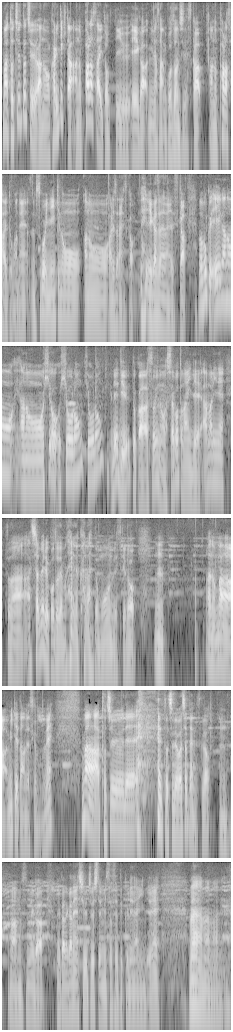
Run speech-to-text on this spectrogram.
まあ、途中途中、あの、借りてきた、あの、パラサイトっていう映画、皆さんご存知ですか？あの、パラサイトがね、すごい人気の、あの、あれじゃないですか、映画じゃないですか。まあ、僕、映画の、あの、評論？評論？レビュー？とか、そういうのをしたことないんで、あまりね、その、喋ることでもないのかなと思うんですけど、うん。あの、まあ、見てたんですけどもね。まあ、途中で 途中で終わっちゃったんですけど、うん。まあ、娘がなかなかね、集中して見させてくれないんでね。まあまあまあね、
